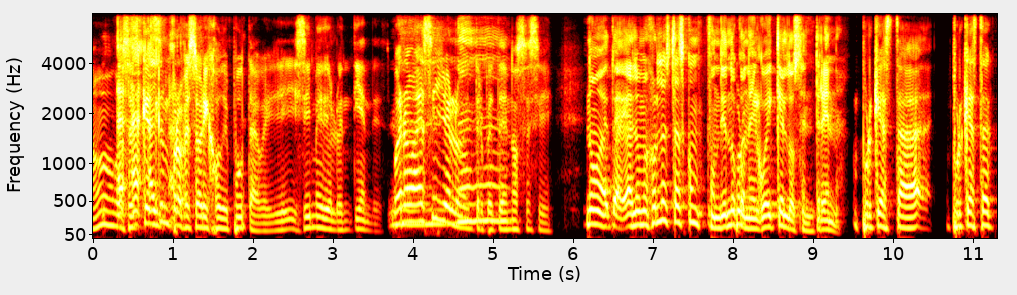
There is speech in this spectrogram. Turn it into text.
¿no? O sea, es que es un profesor hijo de puta, güey. Y sí medio lo entiendes. Bueno, No, así yo lo interpreté, no sé si. No, a, lo mejor lo estás confundiendo con el güey que los entrena. Porque hasta, porque hasta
